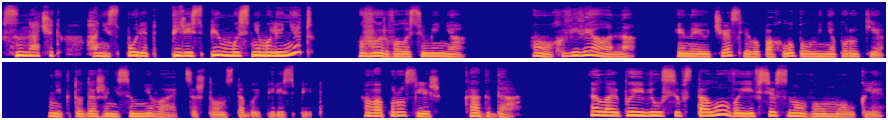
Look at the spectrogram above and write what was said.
«Значит, они спорят, переспим мы с ним или нет?» — вырвалось у меня. «Ох, Вивианна!» Иней участливо похлопал меня по руке. «Никто даже не сомневается, что он с тобой переспит. Вопрос лишь «когда?». Элай появился в столовой, и все снова умолкли.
